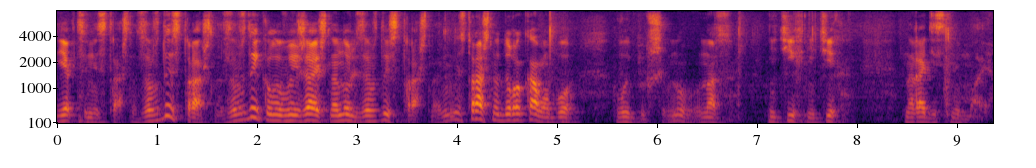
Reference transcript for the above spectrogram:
як це не страшно? Завжди страшно. Завжди, коли виїжджаєш на нуль, завжди страшно. Не страшно дуракам або випившим. Ну, у нас ні тих, ні тих на радість немає.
